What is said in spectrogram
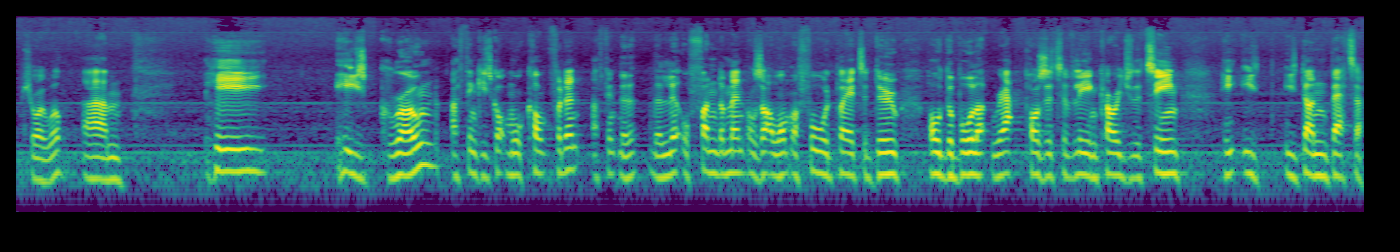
I'm sure I will. Um, he he's grown. I think he's got more confident. I think the, the little fundamentals that I want my forward player to do hold the ball up, react positively, encourage the team he, he's, he's done better.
